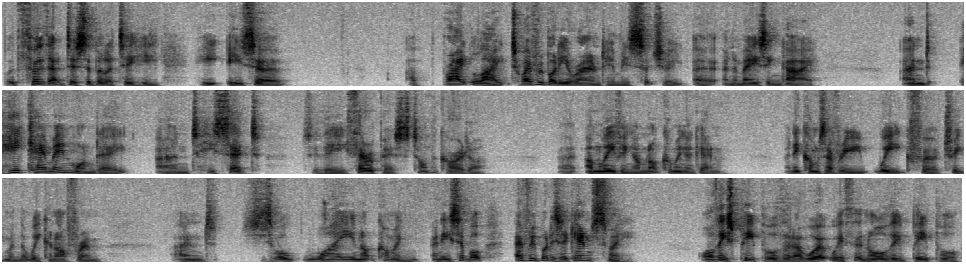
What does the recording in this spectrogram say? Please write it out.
but through that disability, he, he, he's a, a bright light to everybody around him. He's such a, a, an amazing guy. And he came in one day and he said to the therapist on the corridor, uh, I'm leaving, I'm not coming again. And he comes every week for treatment that we can offer him. And she said, Well, why are you not coming? And he said, Well, everybody's against me. all these people that I work with and all the people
